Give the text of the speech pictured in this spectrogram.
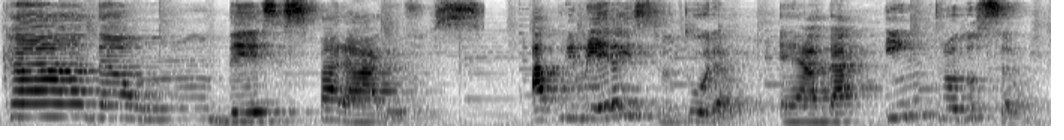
cada um desses parágrafos. A primeira estrutura é a da introdução.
